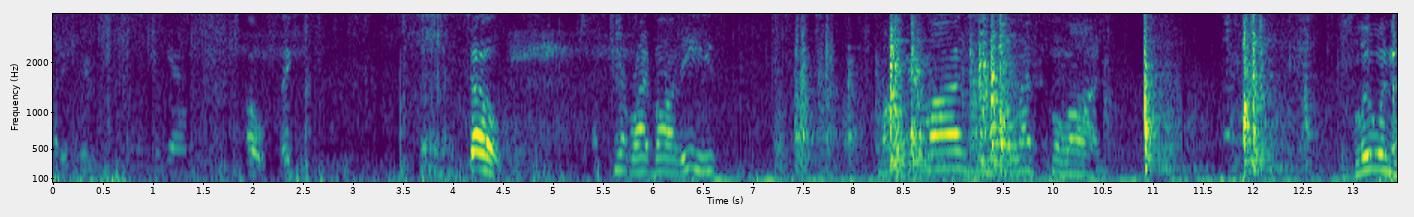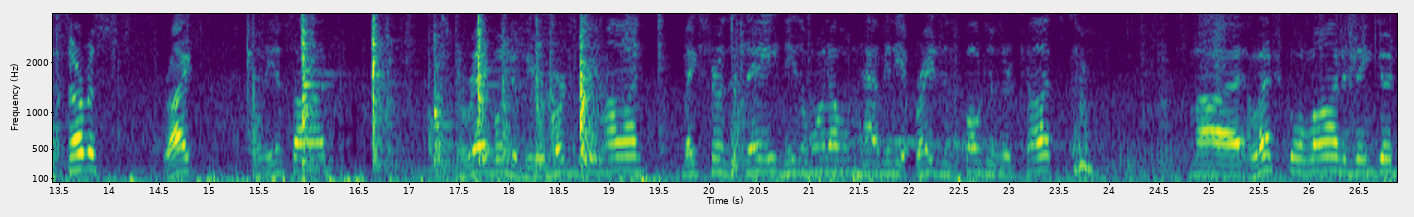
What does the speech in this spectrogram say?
I didn't hear you. Oh, thank you. So, I skipped right by these. My airlines and my electrical line. The blue one is service, right? On the inside. The red one is the emergency line. Make sure that they, neither one of them, have any abrasions, bulges, or cuts. My electrical line is in good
